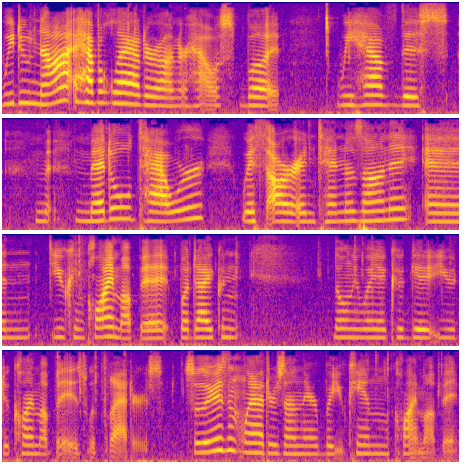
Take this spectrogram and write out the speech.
We do not have a ladder on our house, but we have this metal tower with our antennas on it and you can climb up it, but I couldn't the only way I could get you to climb up it is with ladders. So there isn't ladders on there, but you can climb up it.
